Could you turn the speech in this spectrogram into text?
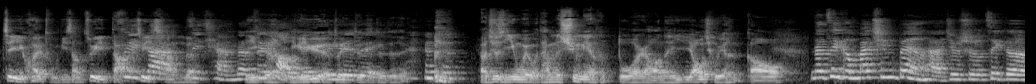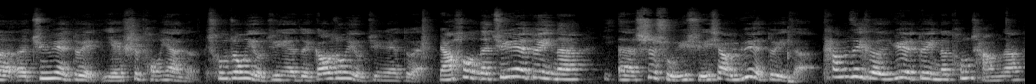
这一块土地上最大最大强的最强的一个一个乐队对对对对对。然后就是因为我他们的训练很多，然后呢要求也很高，那这个 marching band 哈，就是说这个呃军乐队也是同样的，初中有军乐队，高中有军乐队，然后呢军乐队呢，呃是属于学校乐队的，他们这个乐队呢，通常呢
